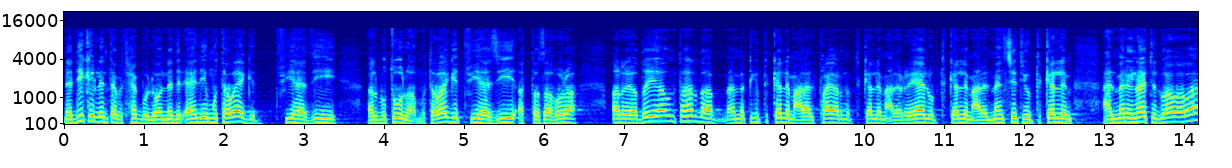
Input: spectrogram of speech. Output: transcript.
ناديك اللي أنت بتحبه اللي هو النادي الأهلي متواجد في هذه البطولة متواجد في هذه التظاهرة الرياضية. والنهارده لما بتيجي بتتكلم على البايرن وبتتكلم على الريال وبتتكلم على المان سيتي وبتتكلم على المان يونايتد و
